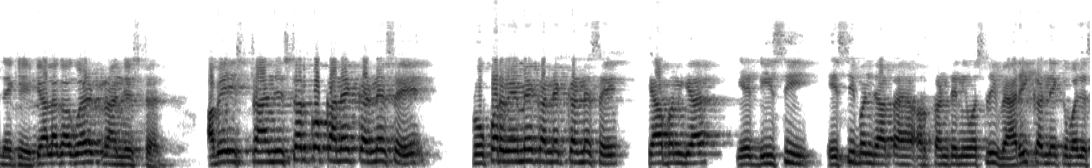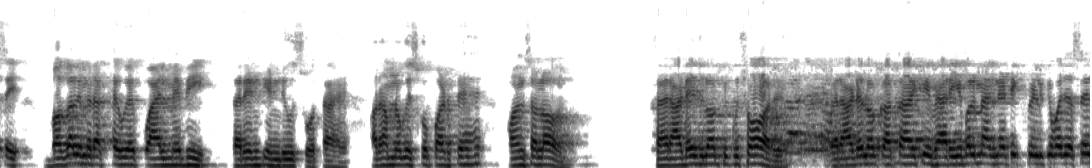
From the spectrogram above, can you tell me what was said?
देखिए, क्या लगा हुआ है ट्रांजिस्टर? अब, इस ट्रांजिस्टर को कनेक्ट करने से प्रॉपर वे में कनेक्ट करने से क्या बन गया? ये डीसी एसी बन जाता है और कंटिन्यूसली वैरी करने की वजह से बगल में रखे हुए क्वाइल में भी करंट इंड्यूस होता है। और हम लोग इसको पढ़ते हैं। कौन सा लॉ फेराडेज लॉ की कुछ और। फेराडे लॉ कहता है कि वेरिएबल मैग्नेटिक फ़ील्ड की वजह से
